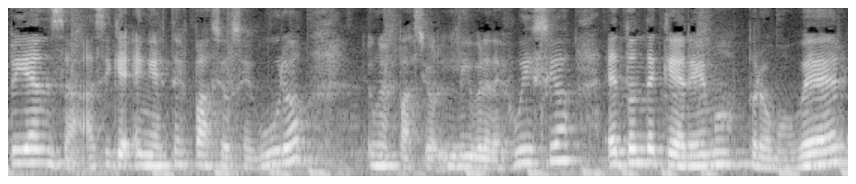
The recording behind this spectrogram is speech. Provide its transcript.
piensa. Así que en este espacio seguro, un espacio libre de juicios, es donde queremos promover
